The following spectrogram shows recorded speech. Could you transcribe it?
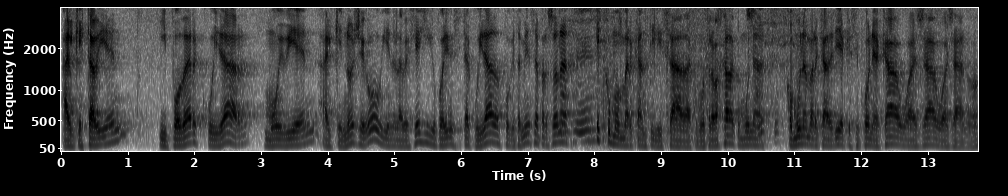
al que está bien y poder cuidar muy bien al que no llegó bien a la vejez y que por ahí necesita cuidados, porque también esa persona es como mercantilizada, como trabajada como una, como una mercadería que se pone acá o allá o allá, ¿no?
